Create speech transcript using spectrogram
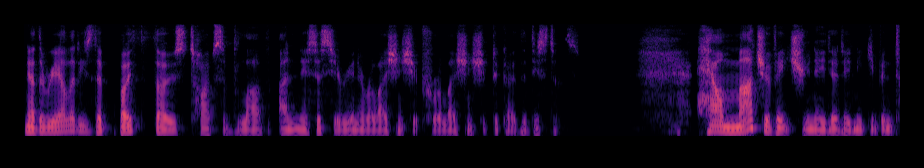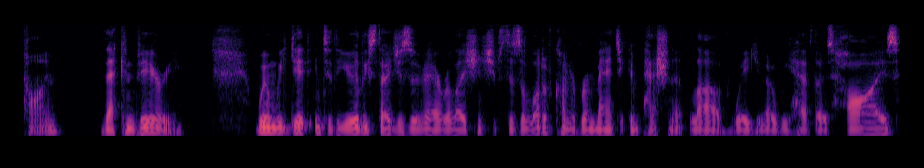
Now, the reality is that both those types of love are necessary in a relationship for a relationship to go the distance. How much of each you need at any given time, that can vary when we get into the early stages of our relationships, there's a lot of kind of romantic and passionate love where, you know, we have those highs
